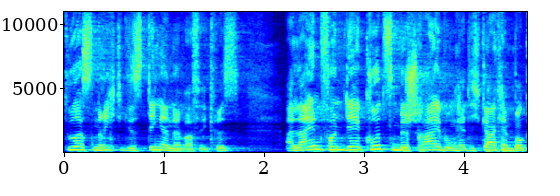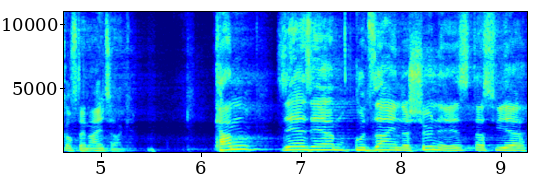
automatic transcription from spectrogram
du hast ein richtiges Ding an der Waffe, Chris. Allein von der kurzen Beschreibung hätte ich gar keinen Bock auf deinen Alltag. Kann sehr, sehr gut sein. Das Schöne ist, dass wir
